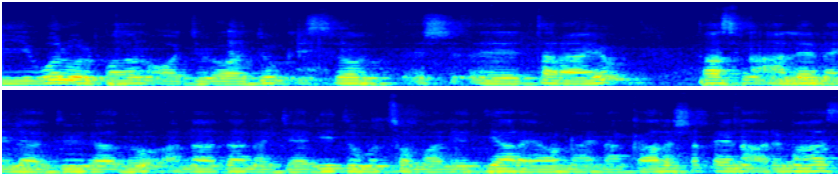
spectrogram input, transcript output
iyo walwal badan oo jiro adduunka isoo taraayo. Taasna aan leenahay ilaa hadduu yidhaahdo ana haddaan jaaliyadda ummad soomaaliyeed diyaar ayaan u nahay inaan kaala shaqeyno arrimahaas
